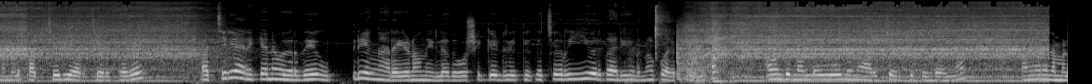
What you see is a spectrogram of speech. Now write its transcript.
നമ്മൾ പച്ചരി അരച്ചെടുത്തത്. പച്ചരി അരയ്ക്കാൻ വെറുതെ ഒത്തിരി അങ്ങ് അരയണമെന്നില്ല ദോശയ്ക്ക് ഇഡലിക്കൊക്കെ ചെറിയൊരു തരി ഇടുന്ന കുഴപ്പമില്ല. അതുകൊണ്ട് നല്ലപോലെ ഒന്ന് അരച്ചെടുത്തിട്ടുണ്ട് അങ്ങനെ നമ്മൾ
